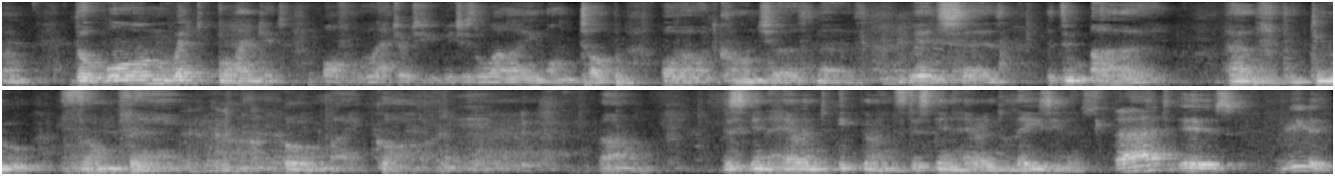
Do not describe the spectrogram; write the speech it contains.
Um, the warm, wet blanket of lethargy which is lying on top of our consciousness, which says, Do I have to do something? Oh my God. Um, this inherent ignorance, this inherent laziness, that is really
